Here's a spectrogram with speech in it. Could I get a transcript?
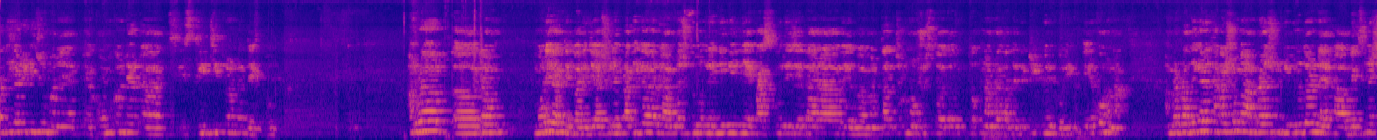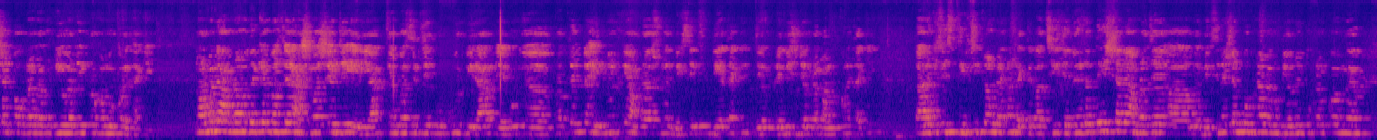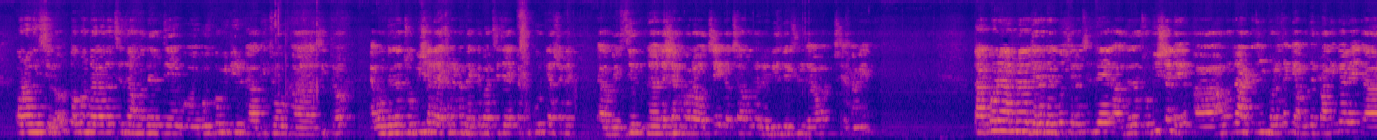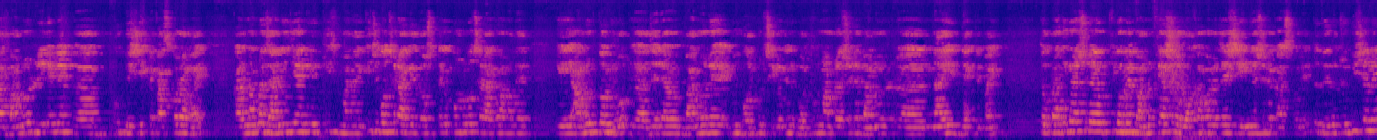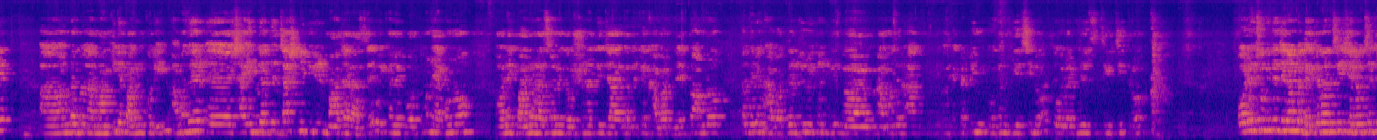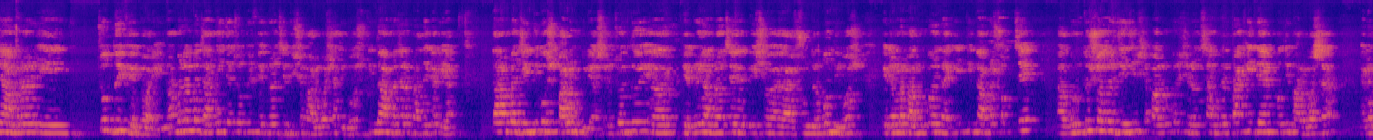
প্রাধিকারের কিছু মানে কর্মকাণ্ডের আহ, স্থির চিত্র আমরা দেখব। আমরা এটা মনে রাখতে পারি যে আসলে প্রাধিকার আমরা শুধুমাত্র নিবিড় নিয়ে কাজ করি যে তারা মানে তারা যখন অসুস্থ হয় তখন- আমরা তাদেরকে ট্রিটমেন্ট করি। এরকম না। আমরা প্রাধিকারে থাকার সময় আমরা বিভিন্ন ধরনের ভ্যাকসিনেশন প্রোগ্রাম এবং ডিওয়ার্ডিং প্রোগ্রাম করে থাকি। নর্মালি আমরা আমাদের ক্যাম্পাসের আশেপাশের যে এরিয়া ক্যাম্পাসের যে কুকুর বিড়াল এবং প্রত্যেকটা এলিমেন্টকে আমরা আসলে ভ্যাকসিন দিয়ে থাকি যে রেবিস ডে আমরা পালন করে থাকি। তার কিছু স্থির চিত্র আমরা এখানে দেখতে পাচ্ছি যে দুই হাজার তেইশ সালে আমরা যে ভ্যাকসিনেশন প্রোগ্রাম এবং ডিওডিং প্রোগ্রাম করা হয়েছিল, তখন দেখা যাচ্ছে যে আমাদের যে ওই কমিটির কিছু চিত্র এবং দুই হাজার চব্বিশ সালে এখানে একটা দেখতে পাচ্ছি যে একটা কুকুরকে আসলে ভ্যাকসিনেশন করা হচ্ছে, এটা হচ্ছে আমাদের রেবিস ভ্যাকসিন দেওয়া হচ্ছে এখানে। তারপরে আমরা যেটা দেখব সেটা হচ্ছে যে দু হাজার চব্বিশ সালে আমরা আরেকটা জিনিস বলে থাকি, আমাদের প্রাধিকারে বানর রিলেটেড খুব বেশি একটা কাজ করা হয়। কারণ আমরা জানি যে মানে কিছু বছর আগে, দশ থেকে পনেরো বছর আগে আমাদের এই আলুরতল রোড যেটা বানরে একদম ভরপুর ছিল কিন্তু বর্তমানে আমরা আসলে বানর নাই দেখতে পাই। তো প্রাধিকার আসলে কীভাবে বানরকে আসলে রক্ষা করা যায় সেই নিয়ে আসলে কাজ করে। তো দুই হাজার চব্বিশ সালে আমরা মাংকিতে পালন করি। আমাদের সাহিত্যে চাষনি পিড়ির মাজার আছে ওইখানে বর্তমানে এখনও অনেক বানর আছে অনেক দর্শনার্থী যায় তাদেরকে খাবার দেয়। তো আমরা তাদেরকে খাবার দেওয়ার জন্য আহ, আমাদের একটা টিম ওখানে গিয়েছিল তো ওটা স্থির চিত্র। পরের ছবিতে যেটা আমরা দেখতে পাচ্ছি সেটা হচ্ছে যে আমরা এই চোদ্দই ফেব্রুয়ারি। নর্মালি আমরা জানি যে চোদ্দই ফেব্রুয়ারি হচ্ছে বিশ্ব ভালোবাসা দিবস, কিন্তু আমরা যারা প্রাধিকারিয়া, তারা আমরা যে দিবস পালন করি, আসলে চোদ্দই ফেব্রুয়ারি আমরা হচ্ছে বিশ্ব সুন্দরবন দিবস, এটা আমরা পালন করে থাকি। কিন্তু আমরা সবচেয়ে গুরুত্ব সহকারে যে জিনিসটা পালন করি, সেটা হচ্ছে আমাদের পাখিদের প্রতি ভালোবাসা, একটা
